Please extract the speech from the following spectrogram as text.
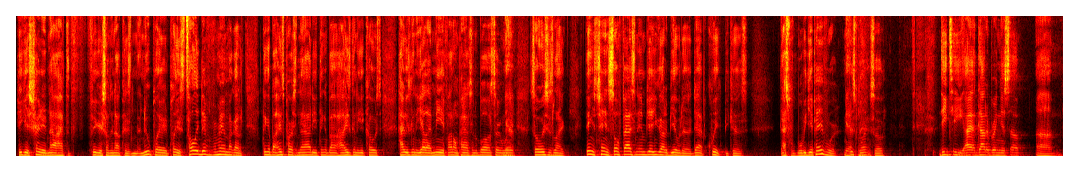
he gets traded, now I have to figure something out because the new player plays totally different from him. I got to think about his personality, think about how he's going to get coached, how he's going to yell at me if I don't pass him the ball a certain Yeah. way. So it's just like things change so fast in the NBA, you got to be able to adapt quick because that's what we get paid for Yeah. at this point. So DT, I got to bring this up. Um,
